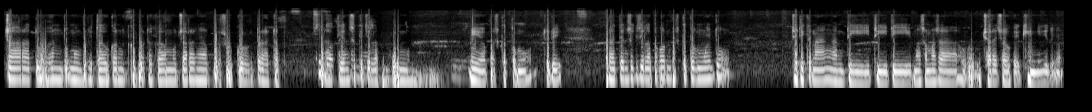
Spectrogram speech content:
cara Tuhan untuk memberitahukan kepada kamu caranya bersyukur terhadap Sebuah perhatian sekecil apa pun iya pas ketemu jadi perhatian sekecil apa pun pas ketemu itu jadi kenangan di di di masa-masa jarak jauh kayak gini gitu kan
